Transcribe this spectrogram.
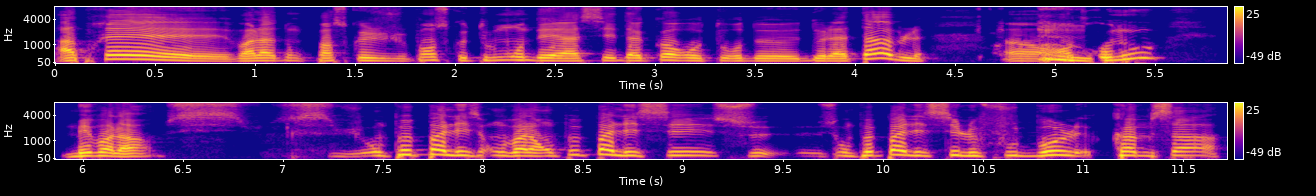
Après, voilà, donc parce que je pense que tout le monde est assez d'accord autour de, la table euh, entre nous, mais voilà, on peut pas laisser, on voilà, on peut pas laisser, ce, on peut pas laisser le football comme ça.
